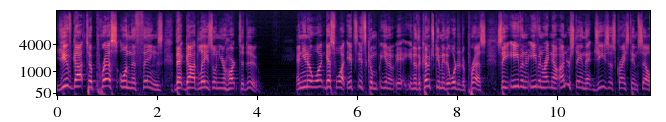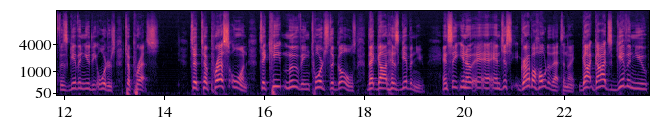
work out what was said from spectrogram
You've got to press on the things that God lays on your heart to do. And you know what? Guess what? It's it's you know it, you know the coach gave me the order to press. See, even even right now, understand that Jesus Christ Himself has given you the orders to press, to to press on, to keep moving towards the goals that God has given you. And see, you know, and just grab a hold of that tonight. God, God's given you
